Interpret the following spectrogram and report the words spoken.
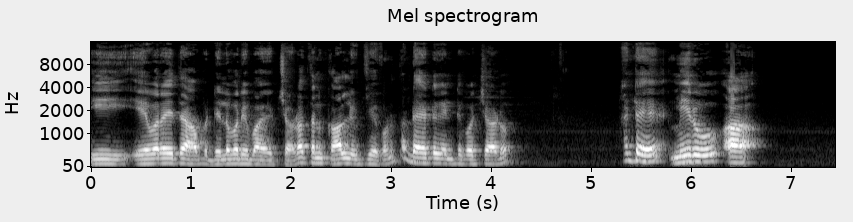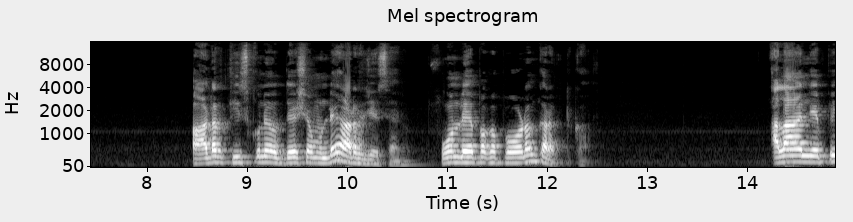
ఈ ఎవరైతే ఆ డెలివరీ బాయ్ వచ్చాడో అతను కాల్ లిఫ్ట్ చేయకుండా తను డైరెక్ట్గా ఇంటికి వచ్చాడు అంటే మీరు ఆ ఆర్డర్ తీసుకునే ఉద్దేశం ఉండే ఆర్డర్ చేశారు. ఫోన్ లేపకపోవడం కరెక్ట్ కాదు. అలా అని చెప్పి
